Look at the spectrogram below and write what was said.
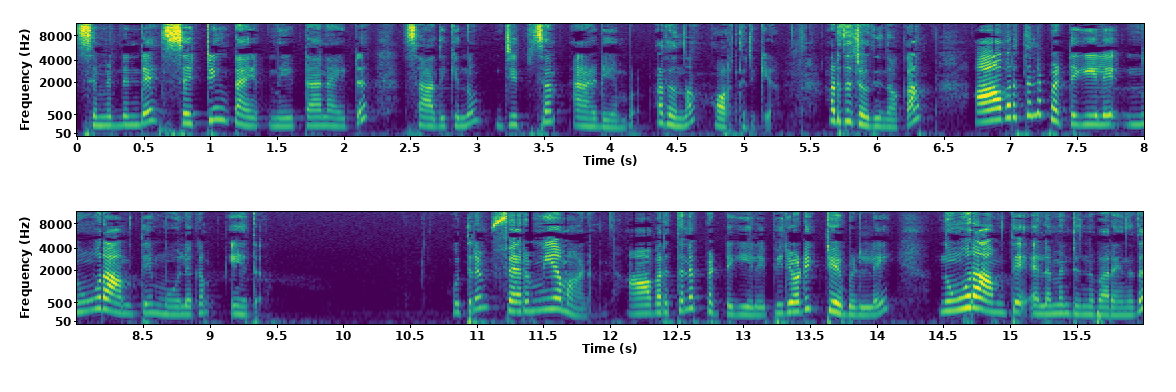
സിമന്റിന്റെ സെറ്റിംഗ് ടൈം നീട്ടാനായിട്ട് സാധിക്കുന്നു ജിപ്സം ആഡ് ചെയ്യുമ്പോൾ. അതൊന്ന് ഓർത്തിരിക്കുക. അടുത്ത ചോദ്യം നോക്കാം. ആവർത്തന പട്ടികയിലെ നൂറാമത്തെ മൂലകം ഏത്? ഉത്തരം ഫെർമിയമാണ്. ആവർത്തന പട്ടികയിലെ പീരിയോഡിക് ടേബിളിലെ നൂറാമത്തെ എലമെന്റ് എന്ന് പറയുന്നത്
